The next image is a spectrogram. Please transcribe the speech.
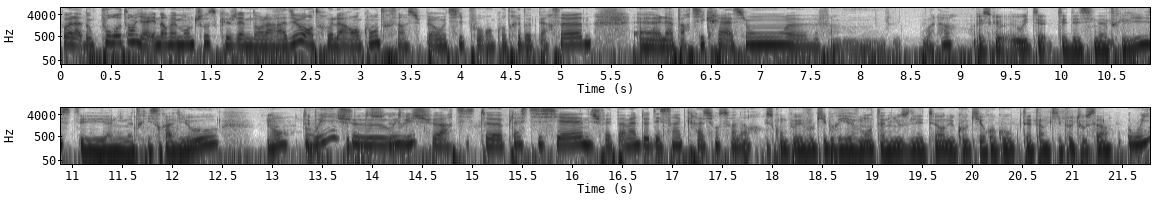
Voilà, donc pour autant, il y a énormément de choses que j'aime dans la radio. Entre la rencontre, c'est un super outil pour rencontrer d'autres personnes, euh, la partie création, euh, enfin, voilà. Parce que oui, t'es es dessinatrice, t'es animatrice radio, non Oui, je, oui, oui, je suis artiste euh, plasticienne, je fais pas mal de dessins et de création sonore. Est-ce qu'on peut évoquer brièvement ta newsletter, du coup, qui regroupe peut-être un petit peu tout ça? Oui,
